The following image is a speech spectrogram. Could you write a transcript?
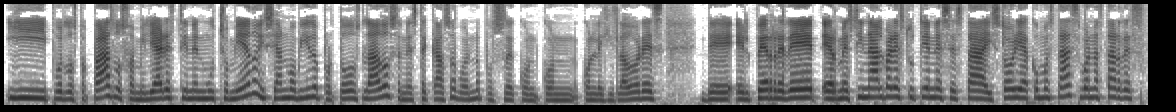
y pues los papás, los familiares tienen mucho miedo y se han movido por todos lados, en este caso, bueno, pues eh, con, con, legisladores del PRD. Ernestina Álvarez, tú tienes esta historia. ¿Cómo estás? Buenas tardes.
